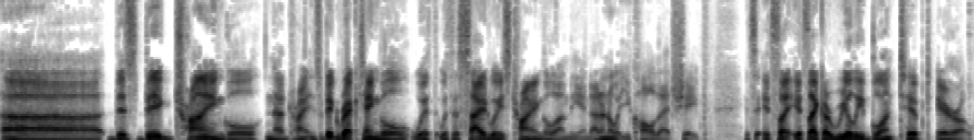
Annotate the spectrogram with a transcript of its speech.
uh, this big triangle, not triangle, it's a big rectangle with, with a sideways triangle on the end. I don't know what you call that shape. It's, it's like, it's like a really blunt tipped arrow.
